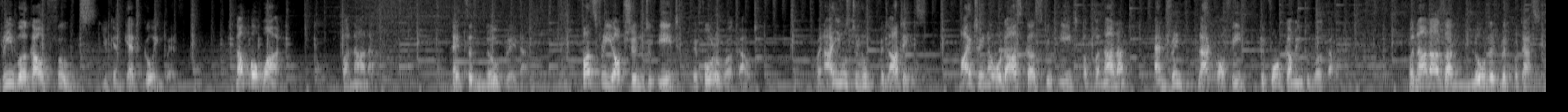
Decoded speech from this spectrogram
pre workout foods you can get going with. Number 1 Banana. It's a no brainer. First free option to eat before a workout. When I used to do Pilates, my trainer would ask us to eat a banana and drink black coffee before coming to workout. Bananas are loaded with potassium.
